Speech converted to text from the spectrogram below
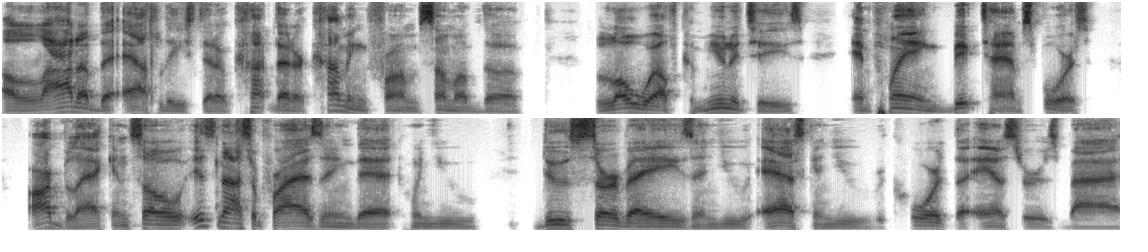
a lot of the athletes that are co- that are coming from some of the low wealth communities and playing big time sports are black. And so it's not surprising that when you do surveys and you ask and you record the answers by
